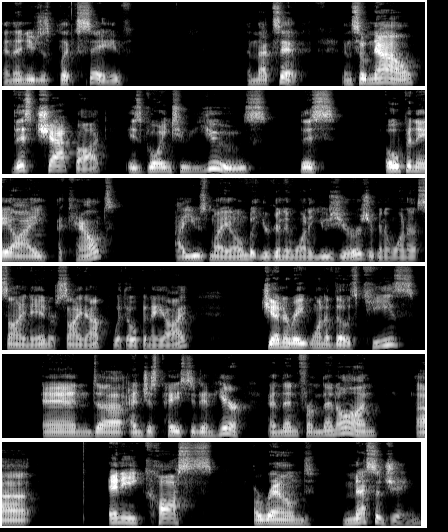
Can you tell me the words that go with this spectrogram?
And then you just click save. And that's it. And so now this chatbot is going to use this OpenAI account. I use my own, but you're going to want to use yours. You're going to want to sign in or sign up with OpenAI, generate one of those keys, and uh, and just paste it in here. And then from then on, uh, any costs around messaging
